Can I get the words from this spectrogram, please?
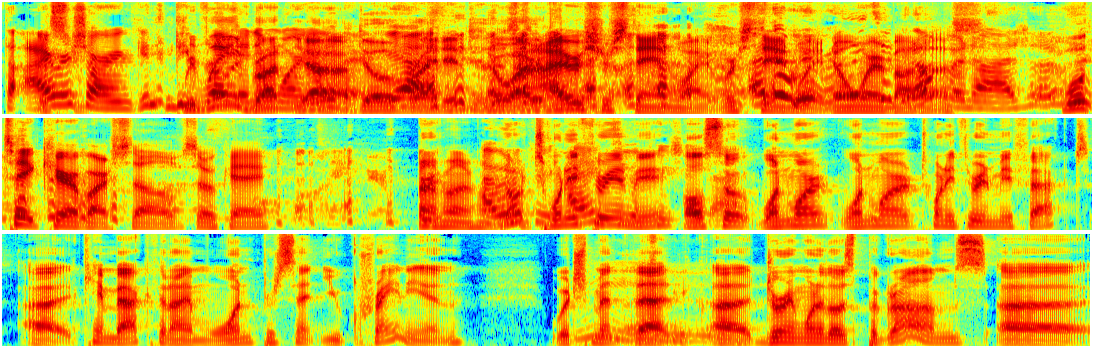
The It's- Irish aren't going to be we've white really brought- anymore yeah. either. Dove yeah. right into No, the Irish are staying white. We're staying we white. Don't worry about us. We'll take care of ourselves. Okay. Hold on, hold on, I hold would on. appre- I 23 and me. Also, that. one more one more 23 and me fact. Uh, it came back that I'm one percent Ukrainian, which meant that Hmm. uh, during one of those pogroms, uh,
